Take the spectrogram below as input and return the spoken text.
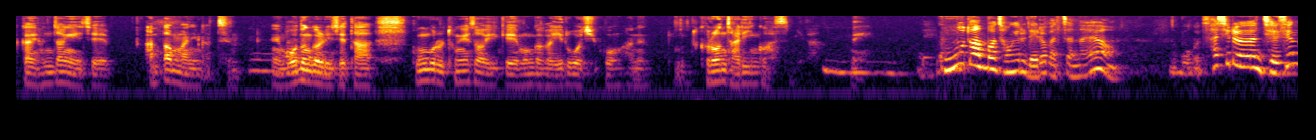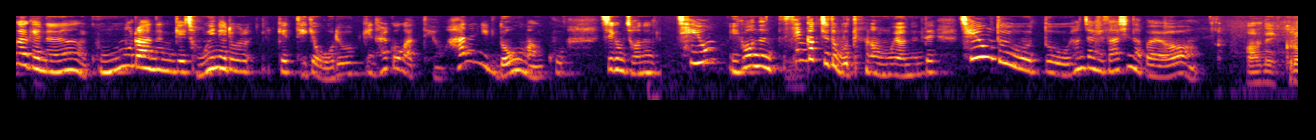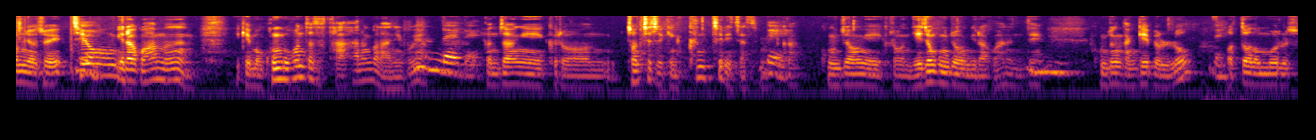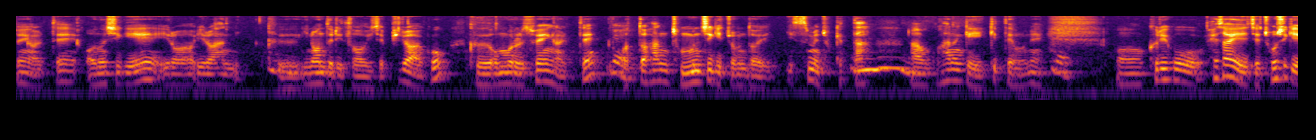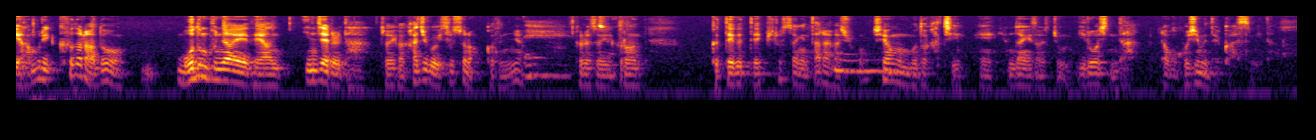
아까 현장에 이제 안방마님 같은 음, 예, 모든. 걸 이제 다 공부를 통해서 이게 뭔가가 이루어지고 하는 좀 그런 자리인 것 같습니다. 음, 네. 네. 공무도 한번 정의를 내려봤잖아요. 뭐 사실은 제 생각에는 공무라는 게 정의 내리기 되게 어렵긴 할 것 같아요. 하는 일이 너무 많고 지금 저는 채용 이거는 생각지도 못한 업무였는데 채용도 또 현장에서 하시나 봐요. 아, 네, 그럼요. 저희 채용이라고 하면 이게 뭐 공부 혼자서 다 하는 건 아니고요. 음, 네네. 현장의 그런 전체적인 큰틀 있지 않습니까? 네. 공정의 그런 예전 공정이라고 하는데 음, 공정 단계별로 네. 어떤 업무를 수행할 때 어느 시기에 이러 이러한 그 음. 인원들이 더 이제 필요하고 그 업무를 수행할 때 네. 어떠한 전문직이 좀 더 있으면 좋겠다라고 음, 하는 게 있기 때문에 네. 어 그리고 회사의 이제 조직이 아무리 크더라도 모든 분야에 대한 인재를 다 저희가 가지고 있을 수는 없거든요. 네. 그래서 이 그렇죠. 그런 그때그때 필요성에 따라 가지고 음. 채용 업무도 같이 예, 현장에서 좀 이루어진다라고 보시면 될 것 같습니다.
